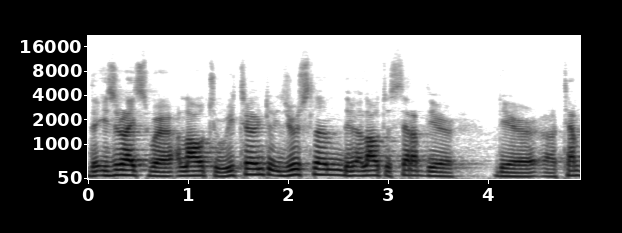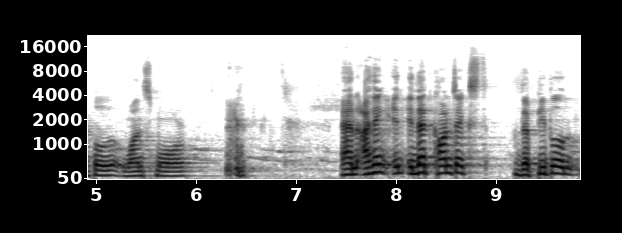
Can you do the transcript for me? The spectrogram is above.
the Israelites were allowed to return to Jerusalem. They were allowed to set up their, their uh, temple once more. and I think in, in that context, the people,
